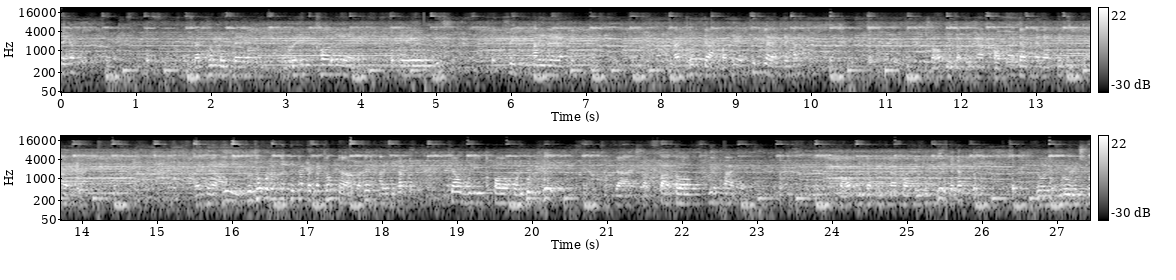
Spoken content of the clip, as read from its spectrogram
นะครับนักชกมุมแดงเรนคอร์เนอร์เอลิสสิงไทยแลนด์นักชกจากประเทศฟินแลนด์นะครับซ้อมอยู่กับผลงานของอาจารย์ไทยแลนด์เป็นทีมไทยในขณะที่ผู้ชกคนนั้นนะครับเป็นนักชกจากประเทศไทยนะครับ เจ้าวีปอหอยบุญเพื่อจากสัมปาตองเชียงใหม่ อเป็นกับผลงานของคุณพืชนะครับ โดยครูสุ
